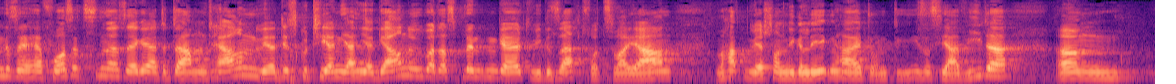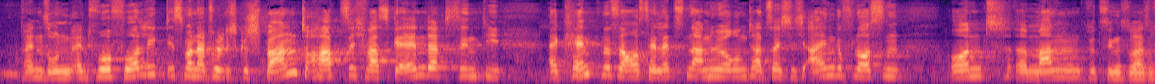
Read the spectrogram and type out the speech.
Danke sehr, Herr Vorsitzender, sehr geehrte Damen und Herren! Wir diskutieren ja hier gerne über das Blindengeld. Wie gesagt, vor zwei Jahren hatten wir schon die Gelegenheit, und dieses Jahr wieder. Ähm, wenn so ein Entwurf vorliegt, ist man natürlich gespannt. Hat sich etwas geändert? Sind die Erkenntnisse aus der letzten Anhörung tatsächlich eingeflossen? Und äh, Mann bzw.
